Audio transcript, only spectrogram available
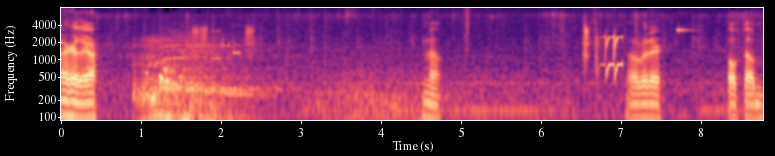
Oh, here they are. No. Over there. Both of them.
